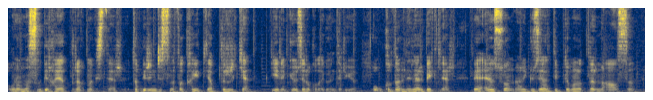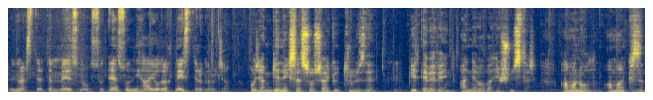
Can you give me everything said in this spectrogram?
ona nasıl bir hayat bırakmak ister? Tabi birinci sınıfa kayıt yaptırırken diyelim ki özel okula gönderiyor. O okuldan neler bekler? Ve en son hani güzel diploma notlarını alsın, üniversiteden mezun olsun. En son nihai olarak ne ister Ömer Hocam? Hocam geleneksel sosyal kültürümüzde bir ebeveyn, anne baba hep şunu ister. Aman oğlum, aman kızım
